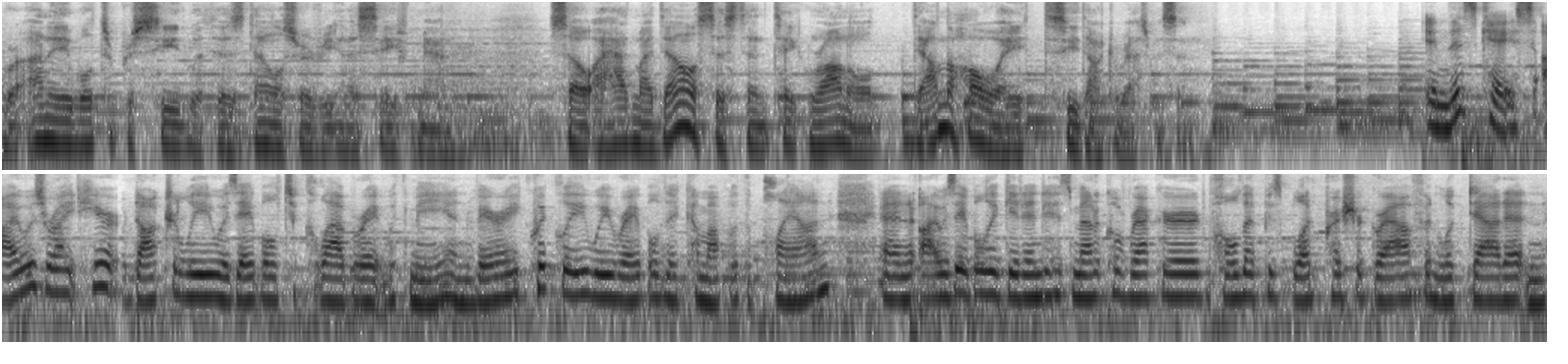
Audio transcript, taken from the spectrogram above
were unable to proceed with his dental surgery in a safe manner. So I had my dental assistant take Ronald down the hallway to see Dr. Rasmussen. In this case, I was right here. Dr. Lee was able to collaborate with me and very quickly we were able to come up with a plan and I was able to get into his medical record, pulled up his blood pressure graph and looked at it and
